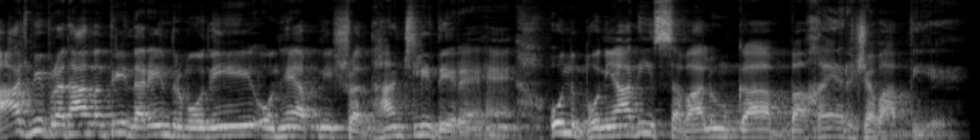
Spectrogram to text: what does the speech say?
आज भी प्रधानमंत्री नरेंद्र मोदी उन्हें अपनी श्रद्धांजलि दे रहे हैं। उन बुनियादी सवालों का बगैर जवाब दिए।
